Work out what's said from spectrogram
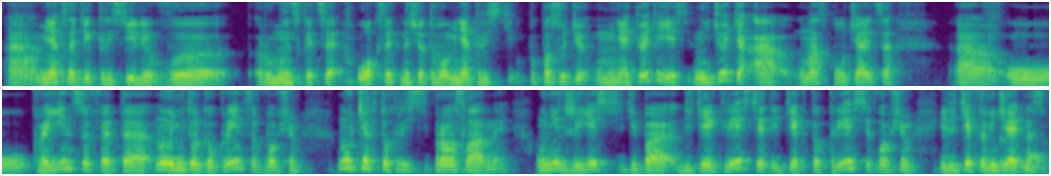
А, Меня, кстати, крестили в румынской церкви. О, кстати, насчет того, меня крести... По, по сути, у меня тетя есть. Не тетя, а у нас, получается, а, у украинцев это... Ну, не только украинцев, в общем, ну, тех, кто христи... православные. У них же есть, типа, детей крестят, и те, кто крестит, в общем, или те, кто венчает нас...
